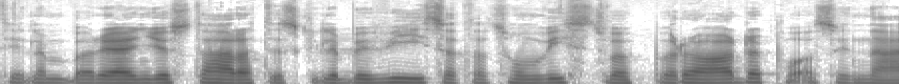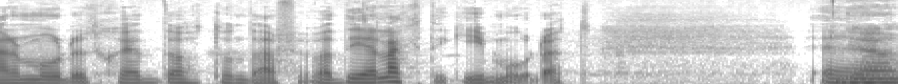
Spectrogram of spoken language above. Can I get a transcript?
Till en början just det här att det skulle bevisat att hon visst var uppe och rörde på sig när mordet skedde och att hon därför var delaktig i mordet. Eh, ja.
